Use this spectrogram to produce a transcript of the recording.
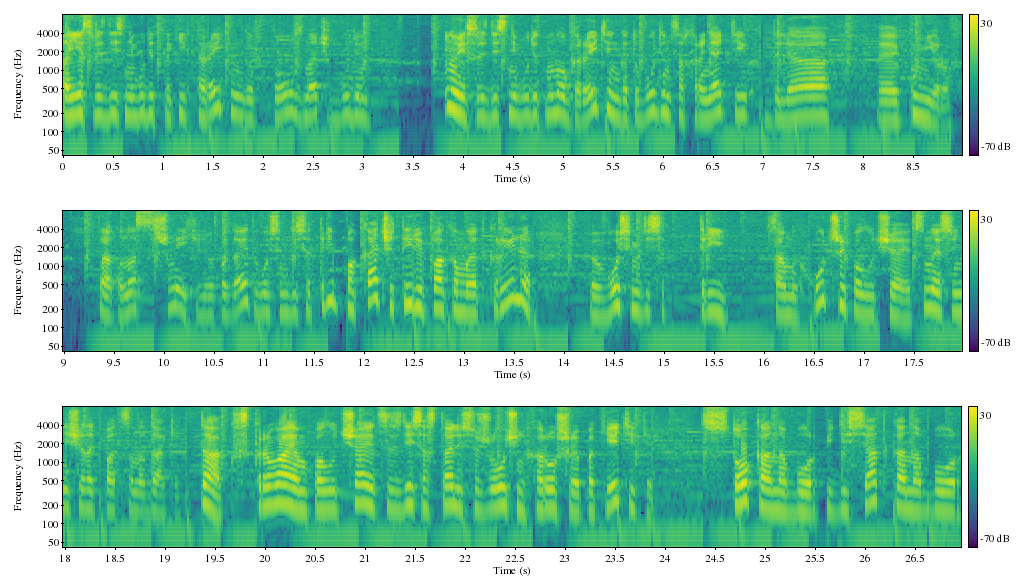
А если здесь не будет каких-то рейтингов, то значит будем... Ну, если здесь не будет много рейтинга, то будем сохранять их для э, кумиров. Так, у нас Шмейхель выпадает 83. Пока 4 пака мы открыли. 83 самый худший получается, ну если не считать пацана Даки. Так, вскрываем, получается, здесь остались уже очень хорошие пакетики. 100к набор, 50к набор,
